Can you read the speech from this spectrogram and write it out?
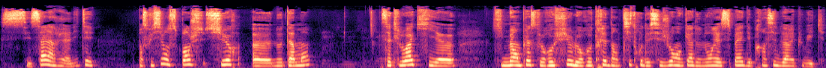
c'est ça la réalité. Parce que si on se penche sur euh, notamment cette loi qui, euh, qui met en place le refus le retrait d'un titre de séjour en cas de non-respect des principes de la République.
